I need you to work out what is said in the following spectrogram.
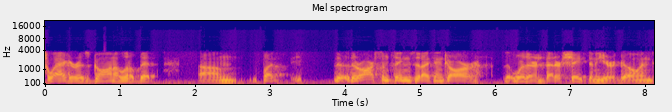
swagger is gone a little bit. Um, but there, there are some things that I think are where they're in better shape than a year ago. And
